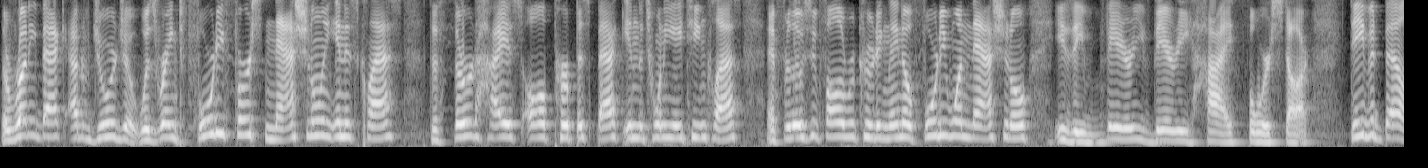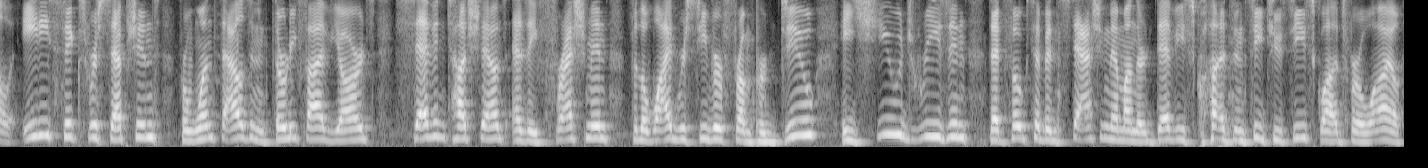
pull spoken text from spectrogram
the running back out of Georgia, was ranked 41st nationally in his class, the third highest all purpose back in the 2018 class. And for those who follow recruiting, they know 41 national is a very, very high four star. David Bell, 86 receptions for 1,035 yards, seven touchdowns as a freshman for the wide receiver from Purdue. A huge reason that folks have been stashing them on their Devy squads and C2C squads for a while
